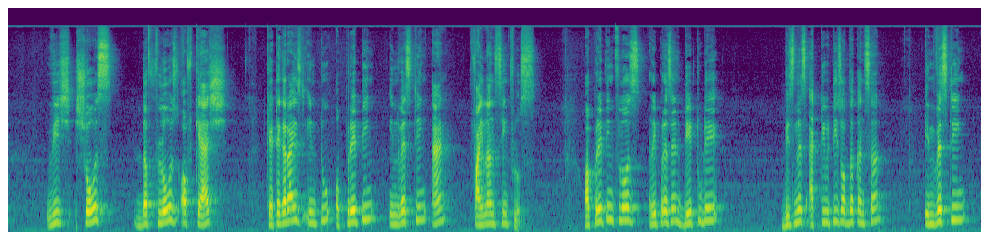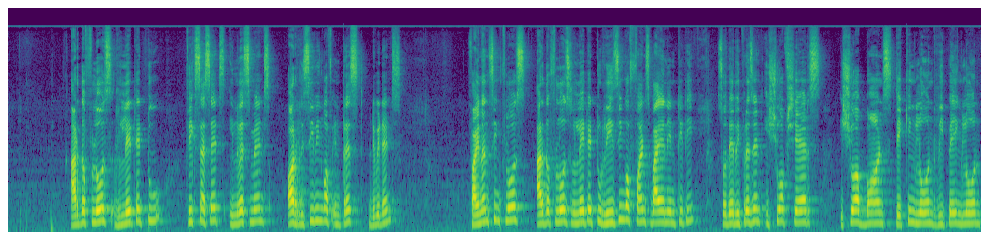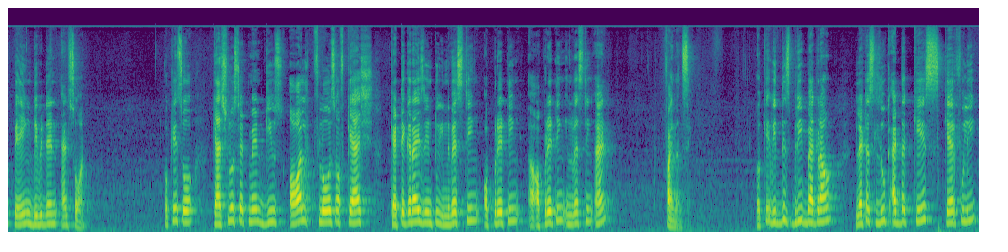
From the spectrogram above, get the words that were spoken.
which shows the flows of cash categorized into operating, investing and financing flows. Operating flows represent day to day business activities of the concern. Investing are the flows related to fixed assets, investments or receiving of interest dividends. Financing flows are the flows related to raising of funds by an entity. So, they represent issue of shares, issue of bonds, taking loan, repaying loan, paying dividend and so on. Okay, so, cash flow statement gives all flows of cash categorized into investing, operating, uh, operating, investing and financing. Okay, with this brief background, let us look at the case carefully.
